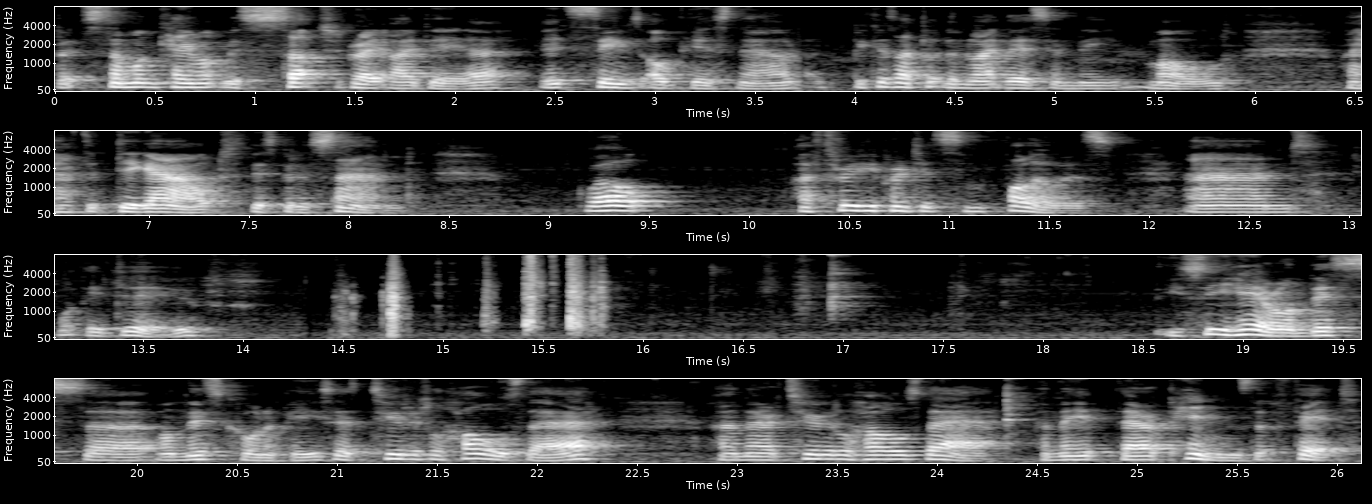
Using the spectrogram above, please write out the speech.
But someone came up with such a great idea. It seems obvious now because I put them like this in the mold I have to dig out this bit of sand well I've 3D printed some followers and what they do you see here on this uh, on this corner piece there's two little holes there and there are two little holes there and they, there are pins that fit.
